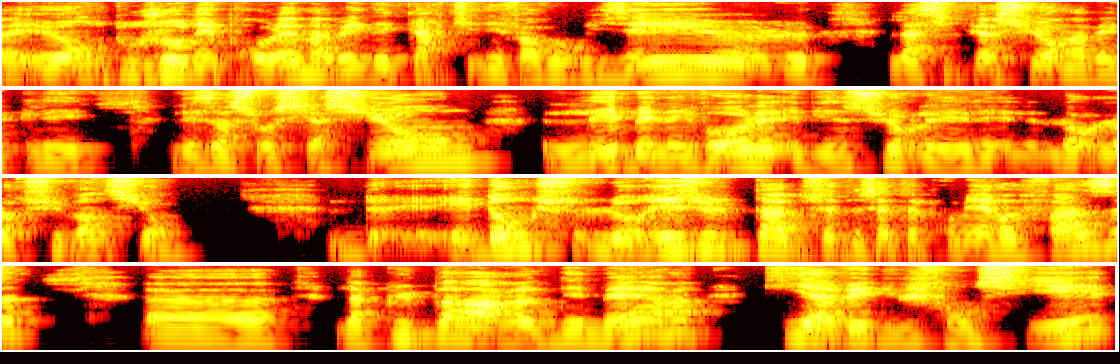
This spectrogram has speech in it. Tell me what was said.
et ont toujours des problèmes avec des quartiers défavorisés, euh, la situation avec les, associations, les bénévoles et bien sûr leurs, subventions. Et donc, le résultat de cette, de cette première phase, euh, la plupart des maires qui avaient du foncier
